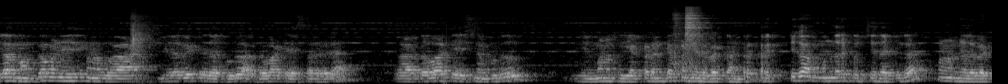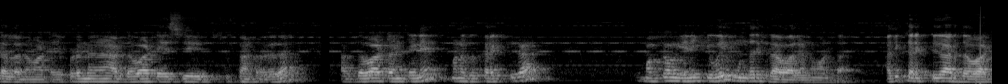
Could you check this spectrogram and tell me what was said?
ఇలా మగ్గం అనేది మనం నిలబెట్టేటప్పుడు అర్ధవాట వేస్తారు కదా. ఇలా అర్ధవాట వేసినప్పుడు మనకు ఎక్కడంటే అక్కడ నిలబెడతాంటారు కరెక్ట్గా ముందరికి వచ్చేటట్టుగా మనం నిలబెట్టాలన్నమాట. ఎప్పుడైనా అర్ధవాట వేసి చూస్తుంటారు కదా. అర్ధవాట అంటేనే మనకు కరెక్ట్గా మగ్గం వెనక్కి పోయి ముందరికి రావాలన్నమాట. అది కరెక్ట్గా అర్ధవాట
